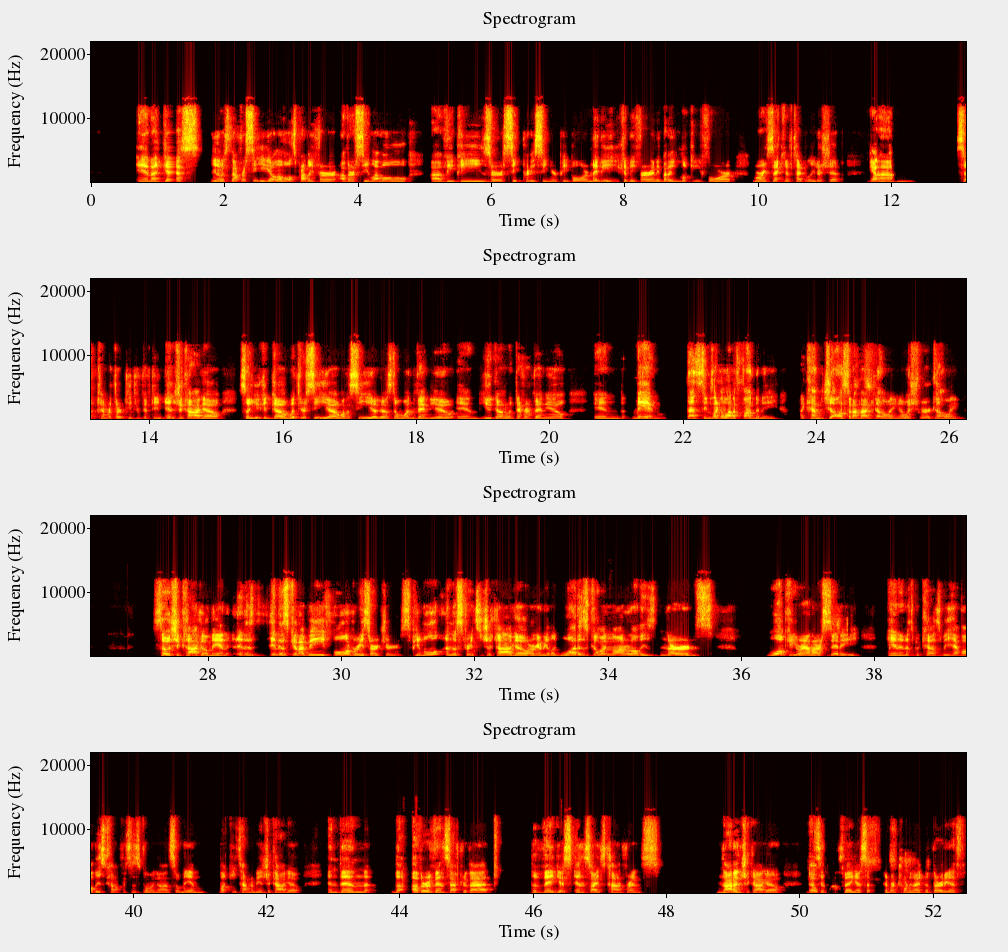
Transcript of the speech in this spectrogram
And I guess, you know, it's not for CEO level, it's probably for other C level uh, VPs or C- pretty senior people, or maybe it could be for anybody looking for more executive type of leadership. Yep. Um, September 13th through 15th in Chicago. So you could go with your CEO while the CEO goes to one venue and you go to a different venue. And man, that seems like a lot of fun to me. I'm kind of jealous that I'm not going. I wish we were going. So Chicago, man, it is it is going to be full of researchers. People in the streets of Chicago are going to be like, "What is going on with all these nerds walking around our city?" And it is because we have all these conferences going on. So, man, lucky time to be in Chicago. And then the other events after that, the Vegas Insights Conference, not in Chicago. That's in Las Vegas, September 29th and 30th.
